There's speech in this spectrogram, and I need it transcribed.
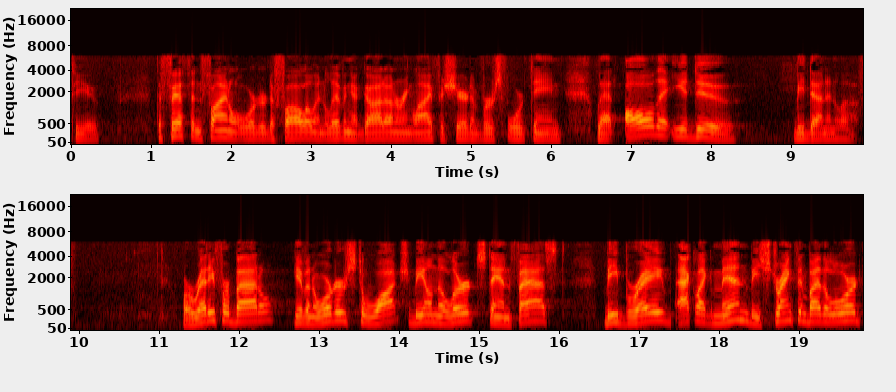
to you. The fifth and final order to follow in living a God honoring life is shared in verse 14. Let all that you do be done in love. We're ready for battle, given orders to watch, be on the alert, stand fast, be brave, act like men, be strengthened by the Lord,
